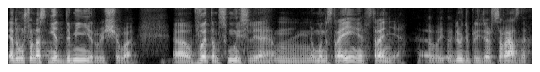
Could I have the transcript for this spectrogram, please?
Я думаю, что у нас нет доминирующего э, в этом смысле умонастроения в стране. Э, люди придерживаются разных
